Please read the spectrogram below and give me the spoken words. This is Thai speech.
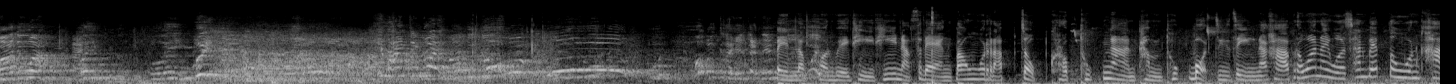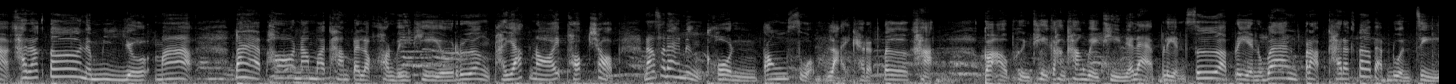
มาด้วยว่ะเฮ้ยเฮ้ย เป็นละครเวทีที่นักแสดงต้องรับจบครบทุกงานทำทุกบทจริง ๆนะคะ เพราะว่าในเวอร์ชันเว็บตูนค่ะคาแรคเตอร์เนี่ยมีเยอะมาก แต่พอนำมาทำเป็นละครเวทีเรื่องพยักน้อยพ็อกช็อปนักแสดงหนึ่งคนต้องสวมหลายคาแรคเตอร์ค่ะ ก็เอาพื้นที่ข้างๆเวทีนี่แหละเปลี่ยนเสื้อเปลี่ยนแว่นปรับคาแรคเตอร์แบบด่วนจี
